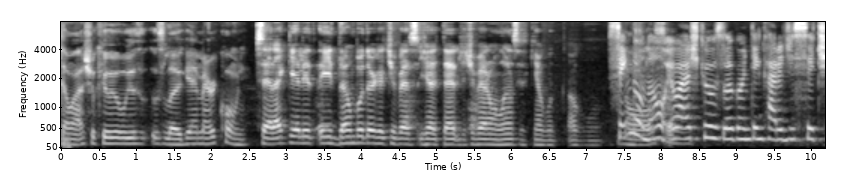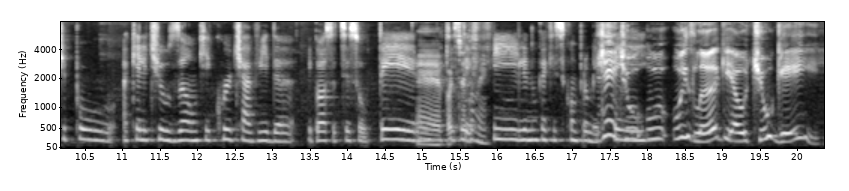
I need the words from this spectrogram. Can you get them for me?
Então acho que o, o Slug é maricone. Será que ele e Dumbledore já, tivesse, já, ter, já tiveram um lance aqui em algum... algum... Sendo ou não, eu acho que o Slughorn tem cara de ser tipo aquele tiozão que curte a vida e gosta de ser solteiro, é, nunca quis ter também. filho, nunca quis se comprometer. Gente, o, o, o Slug é o tio gay.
